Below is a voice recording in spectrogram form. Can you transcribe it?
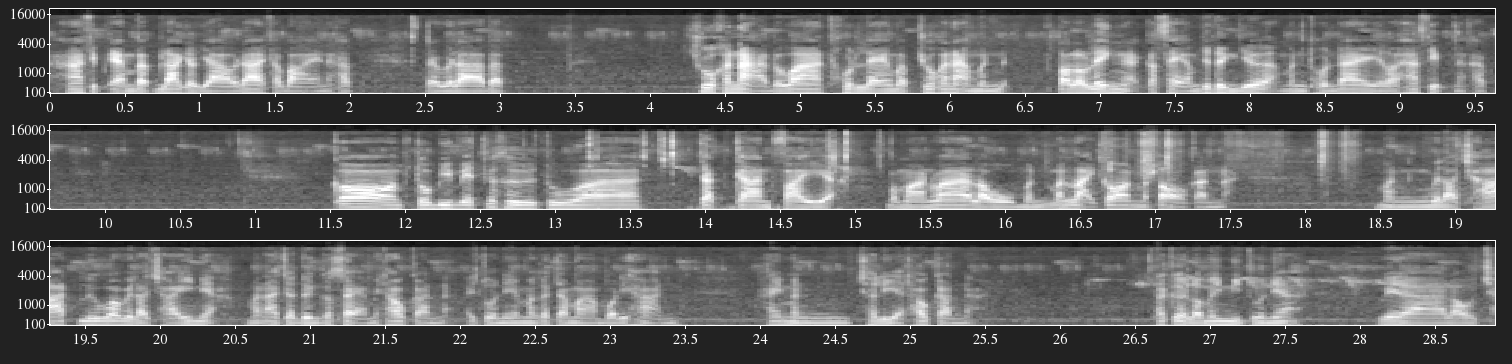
50 แอมป์แบบลากยาวๆได้สบายนะครับ แต่เวลาแบบชั่วขนาดแบบว่าทนแรงแบบชั่วขนาดเหมือนตอนเราเร่งอะกระแสมันจะดึงเยอะมันทนได้ 150 นะครับ ก็ตัว BMS ก็คือตัวจัดการไฟอะประมาณว่าเรา มันมันหลายก้อนมาต่อกันอะมันเวลาชาร์จ หรือว่าเวลาใช้เนี่ย มันอาจจะดึงกระแสไม่เท่ากันไอ้ตัวนี้มันก็จะมาบริหารให้มันเฉลี่ยเท่ากันอะถ้าเกิดเราไม่มีตัวเนี้ย เวลาเราช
